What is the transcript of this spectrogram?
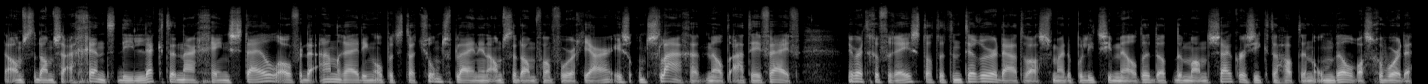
De Amsterdamse agent die lekte naar geen stijl over de aanrijding op het stationsplein in Amsterdam van vorig jaar is ontslagen, meldt AT5. Er werd gevreesd dat het een terreurdaad was, maar de politie meldde dat de man suikerziekte had en onwel was geworden.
